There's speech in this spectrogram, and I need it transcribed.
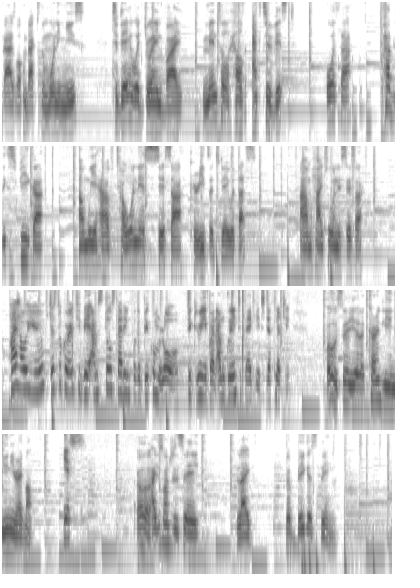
Guys, welcome back to the Morning News. Today we're joined by mental health activist, author, public speaker. Um, we have Taonesesa Karidza today with us. Um, hi, Taone Sesa. Hi, how are you? Just to correct you there, I'm still studying for the BCom Law degree, but I'm going to bag it, definitely. Oh, so you're currently in uni right now? Yes. Oh, I just wanted to say, like, the biggest thing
